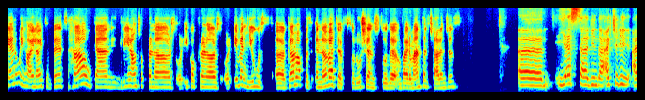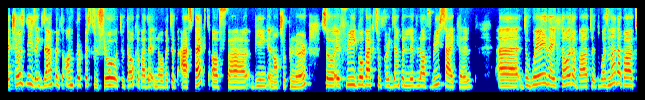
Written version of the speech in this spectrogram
can we highlight a bit how can green entrepreneurs or ecopreneurs or even youth uh, come up with innovative solutions to the environmental challenges? Um, yes, uh, Linda, actually, I chose these examples on purpose to show, to talk about the innovative aspect of uh, being an entrepreneur. So if we go back to, for example, Live, Love, Recycle, uh, the way they thought about it was not about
